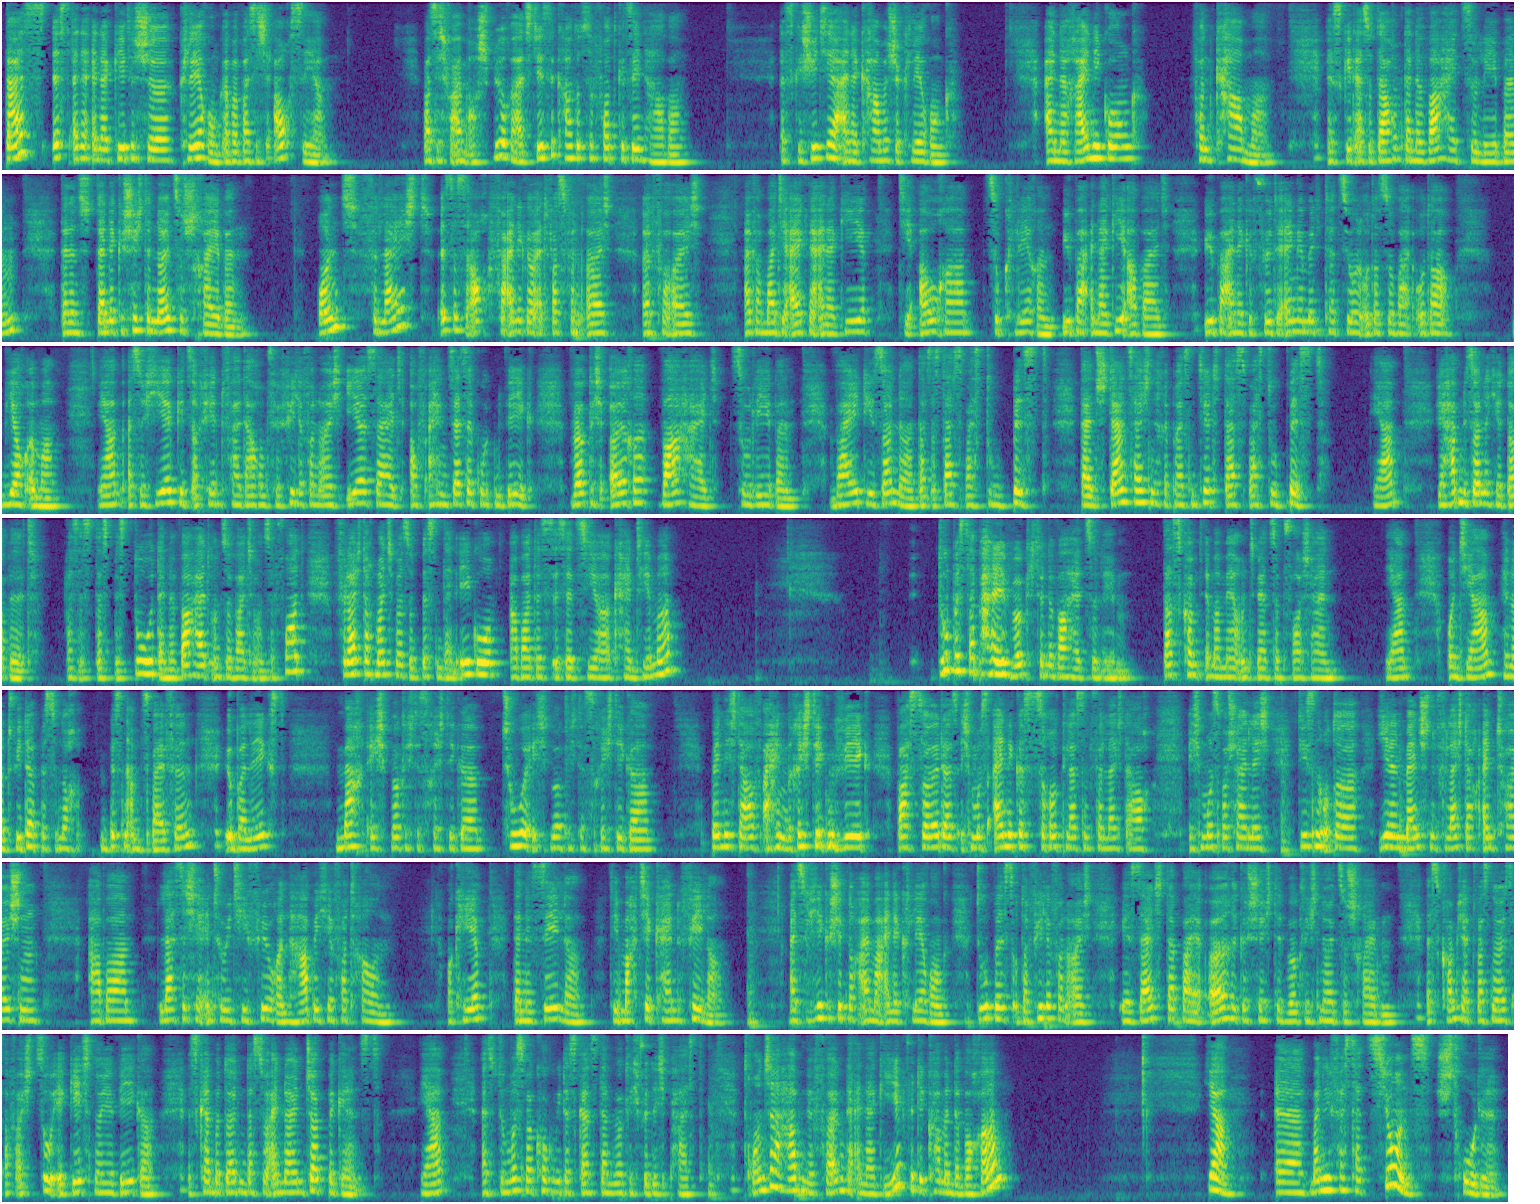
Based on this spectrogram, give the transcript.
Das ist eine energetische Klärung, aber was ich auch sehe, was ich vor allem auch spüre, als ich diese Karte sofort gesehen habe, es geschieht hier eine karmische Klärung, eine Reinigung von Karma. Es geht also darum, deine Wahrheit zu leben, deine, deine Geschichte neu zu schreiben. Und vielleicht ist es auch für einige etwas von euch, äh, für euch, einfach mal die eigene Energie, die Aura zu klären, über Energiearbeit, über eine gefühlte Engelmeditation oder so weiter oder wie auch immer. Ja, also hier geht es auf jeden Fall darum, für viele von euch, ihr seid auf einem sehr, sehr guten Weg, wirklich eure Wahrheit zu leben. Weil die Sonne, das ist das, was du bist. Dein Sternzeichen repräsentiert das, was du bist. Ja, wir haben die Sonne hier doppelt. Das ist, das bist du, deine Wahrheit und so weiter und so fort. Vielleicht auch manchmal so ein bisschen dein Ego, aber das ist jetzt hier kein Thema. Du bist dabei, wirklich deine Wahrheit zu leben. Das kommt immer mehr und mehr zum Vorschein. Ja, und ja, hin und wieder bist du noch ein bisschen am Zweifeln, überlegst, mache ich wirklich das Richtige, tue ich wirklich das Richtige, bin ich da auf einem richtigen Weg, was soll das, ich muss einiges zurücklassen vielleicht auch, ich muss wahrscheinlich diesen oder jenen Menschen vielleicht auch enttäuschen, aber lass dich hier intuitiv führen, habe hier Vertrauen. Okay, deine Seele, die macht hier keine Fehler. Also hier geschieht noch einmal eine Klärung. Du bist oder viele von euch, ihr seid dabei, eure Geschichte wirklich neu zu schreiben. Es kommt ja etwas Neues auf euch zu. Ihr geht neue Wege. Es kann bedeuten, dass du einen neuen Job beginnst. Ja, also du musst mal gucken, wie das Ganze dann wirklich für dich passt. Drunter haben wir folgende Energie für die kommende Woche. Ja, äh, Manifestationsstrudel.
